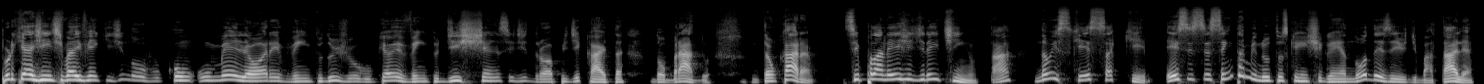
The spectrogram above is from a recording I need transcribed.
Porque a gente vai vir aqui de novo com o melhor evento do jogo, que é o evento de chance de drop de carta dobrado. Então, cara, se planeje direitinho, tá? Não esqueça que esses 60 minutos que a gente ganha no desejo de batalha,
